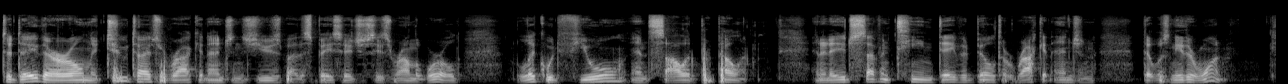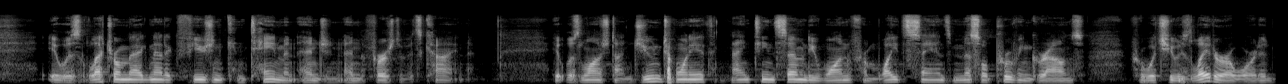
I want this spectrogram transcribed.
Today, there are only two types of rocket engines used by the space agencies around the world liquid fuel and solid propellant. And at age 17, David built a rocket engine that was neither one. It was electromagnetic fusion containment engine and the first of its kind. It was launched on June 20th, 1971 from White Sands Missile Proving Grounds, for which he was later awarded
